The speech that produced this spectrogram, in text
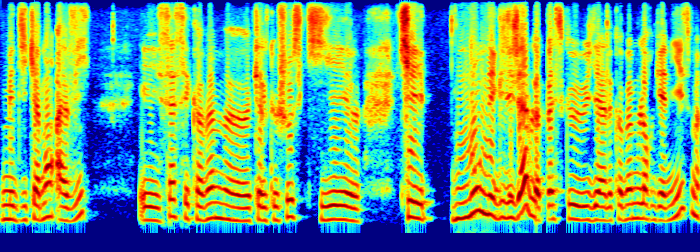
médicaments à vie. Et ça, c'est quand même euh, quelque chose qui est, qui est non négligeable parce qu'il y a quand même l'organisme.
